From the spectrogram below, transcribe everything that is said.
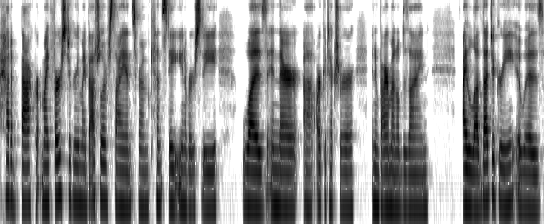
had a background, my first degree, my Bachelor of Science from Kent State University was in their uh, architecture and environmental design. I love that degree. It was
